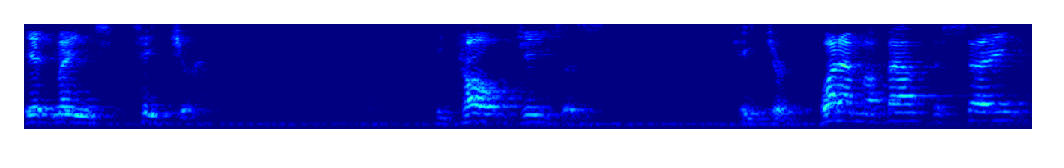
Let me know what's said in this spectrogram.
It means teacher. He called Jesus teacher. What I'm about to say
